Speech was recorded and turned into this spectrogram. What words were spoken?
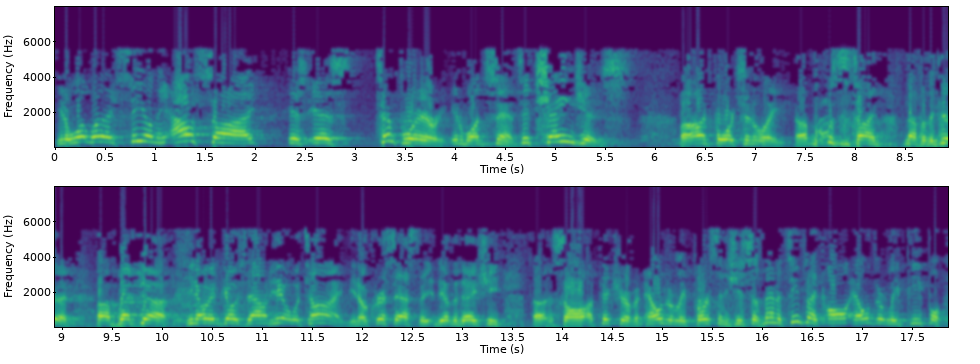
You know, what, what I see on the outside is, is temporary in one sense. It changes uh, unfortunately, uh, most of the time, not for the good. Uh, but, uh, you know, it goes downhill with time. You know, Chris asked the, the other day, she uh, saw a picture of an elderly person, and she says, man, it seems like all elderly people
